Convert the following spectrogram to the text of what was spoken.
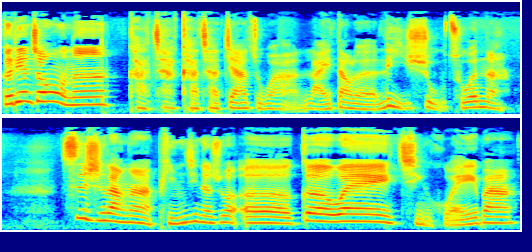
隔天中午呢，咔嚓咔嚓家族啊来到了栗树村呐、四十郎啊平静的说：“呃，各位请回吧。”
